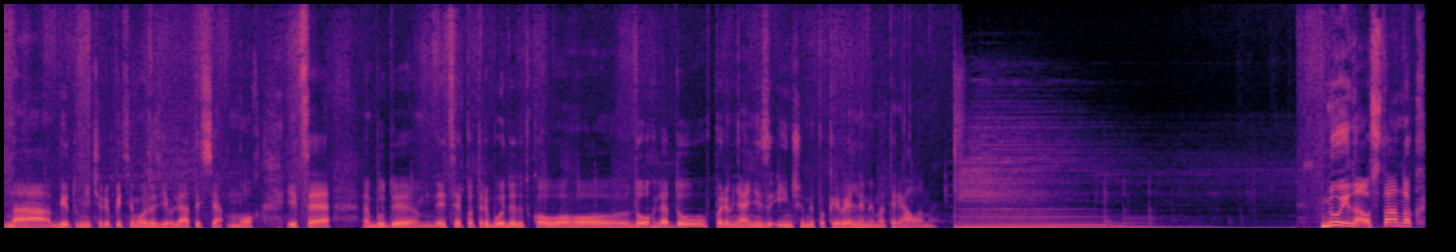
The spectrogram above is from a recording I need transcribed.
на бітумній черепиці може з'являтися мох. І це буде і це потребує додаткового догляду в порівнянні з іншими покрівельними матеріалами. Ну і наостанок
